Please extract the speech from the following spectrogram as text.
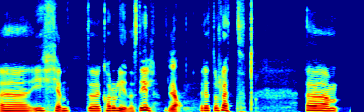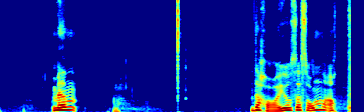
Eh, I kjent eh, Karoline-stil, Ja. rett og slett. Um, men det har jo seg sånn at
